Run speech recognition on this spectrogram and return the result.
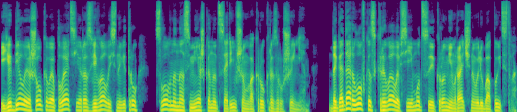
Ее белое шелковое платье развивалось на ветру, словно насмешка над царившим вокруг разрушением. Дагадар ловко скрывала все эмоции, кроме мрачного любопытства.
